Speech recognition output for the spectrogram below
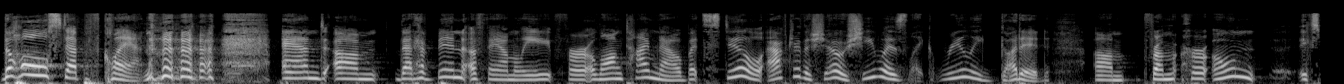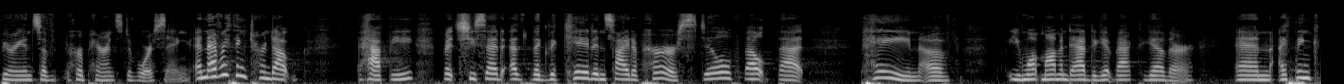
the whole step clan and um, that have been a family for a long time now but still after the show she was like really gutted um, from her own experience of her parents divorcing, and everything turned out happy. But she said, as like the kid inside of her still felt that pain of you want mom and dad to get back together. And I think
